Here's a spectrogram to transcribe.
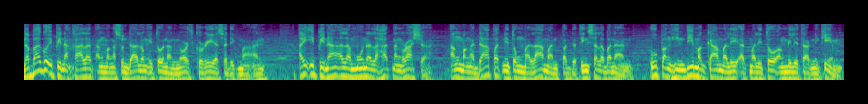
na bago ipinakalat ang mga sundalong ito ng North Korea sa digmaan, ay ipinaalam muna lahat ng Russia ang mga dapat nitong malaman pagdating sa labanan upang hindi magkamali at malito ang militar ni Kim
